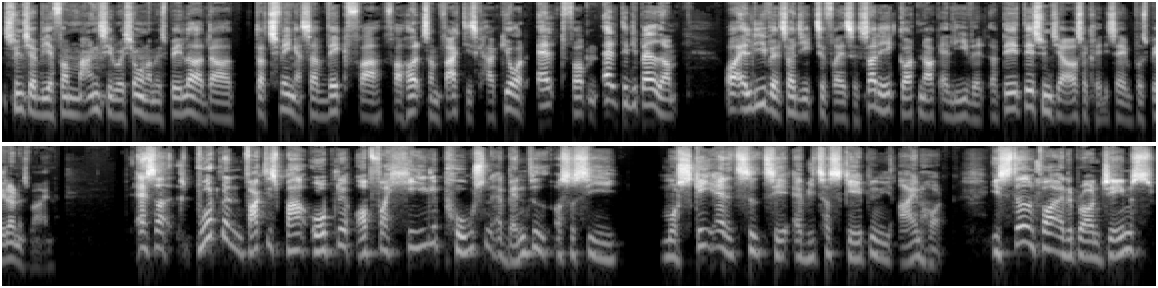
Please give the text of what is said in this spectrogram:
synes jeg, at vi har for mange situationer med spillere, der, der tvinger sig væk fra, fra hold, som faktisk har gjort alt for dem. Alt det, de bad om og alligevel så er de ikke tilfredse. Så er det ikke godt nok alligevel, og det, det synes jeg også er kritisabelt på spillernes vegne. Altså, burde man faktisk bare åbne op for hele posen af vanvid, og så sige, måske er det tid til, at vi tager skæbnen i egen hånd. I stedet for, at LeBron James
